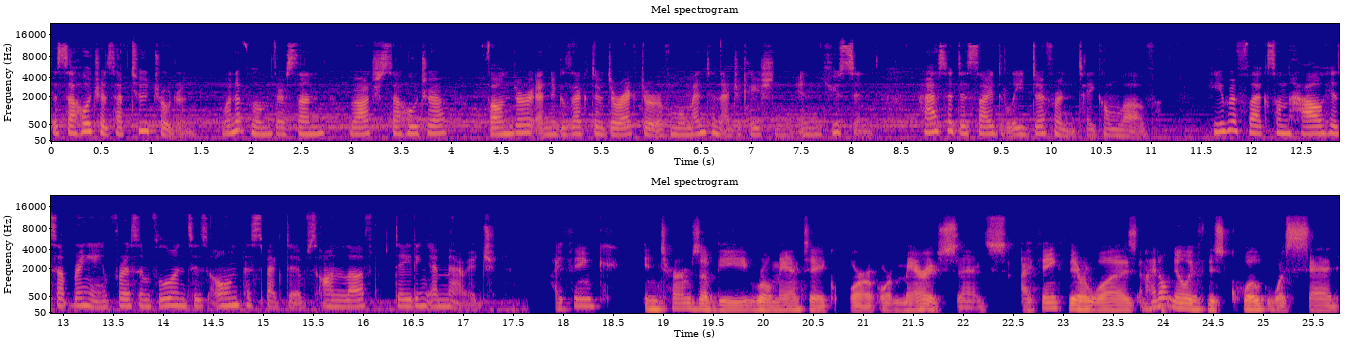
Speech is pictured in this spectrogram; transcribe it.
The Salhotras have two children, one of whom, their son, Raj Salhotra, founder and executive director of Momentum Education in Houston, has a decidedly different take on love. He reflects on how his upbringing first influenced his own perspectives on love, dating, and marriage. I think, in terms of the romantic or, or marriage sense, I think there was, and I don't know if this quote was said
